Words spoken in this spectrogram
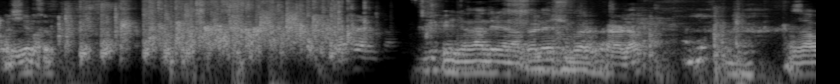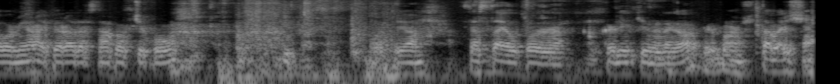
Спасибо. Всё. Федин Андрей Анатольевич, город Королев. ЗАО «Мир», оператор станков ЧПУ. Вот я составил тоже коллективный договор при помощи товарища.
